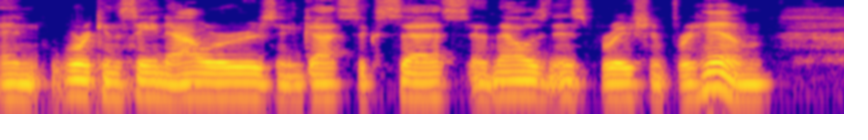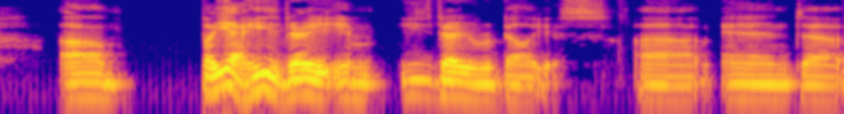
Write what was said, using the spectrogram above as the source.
and work insane hours and got success, and that was an inspiration for him. Um, but yeah, he's very he's very rebellious, uh, and uh,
